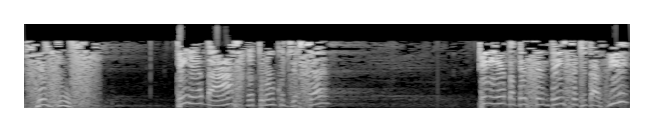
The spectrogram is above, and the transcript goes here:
Jesus. Quem é da haste do tronco de Jessé? Quem é da descendência de Davi?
